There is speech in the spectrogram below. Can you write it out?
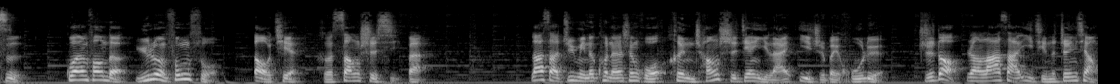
四，官方的舆论封锁、道歉和丧事喜办。拉萨居民的困难生活很长时间以来一直被忽略，直到让拉萨疫情的真相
